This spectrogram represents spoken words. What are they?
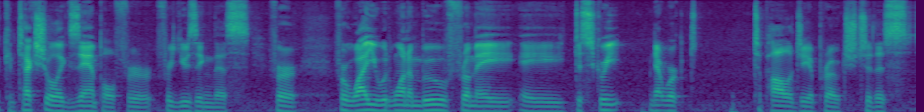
a contextual example for for using this for for why you would want to move from a a discrete network topology approach to this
